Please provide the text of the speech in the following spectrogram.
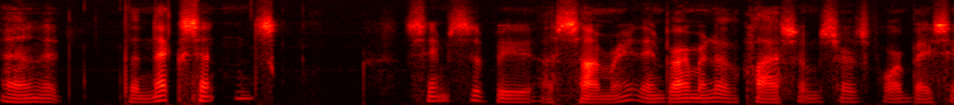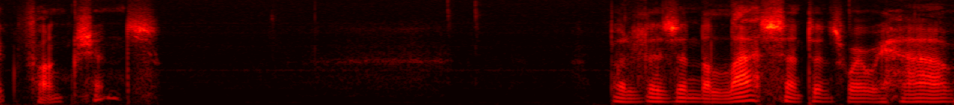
And it, the next sentence seems to be a summary. The environment of the classroom serves four basic functions. But it is in the last sentence where we have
